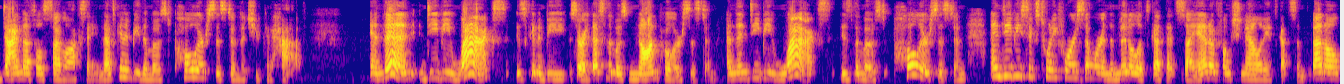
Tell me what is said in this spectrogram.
dimethyl siloxane. That's going to be the most polar system that you could have. And then DB wax is going to be, sorry, that's the most nonpolar system. And then DB wax is the most polar system. And DB624 is somewhere in the middle. It's got that cyano functionality. It's got some phenyl.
